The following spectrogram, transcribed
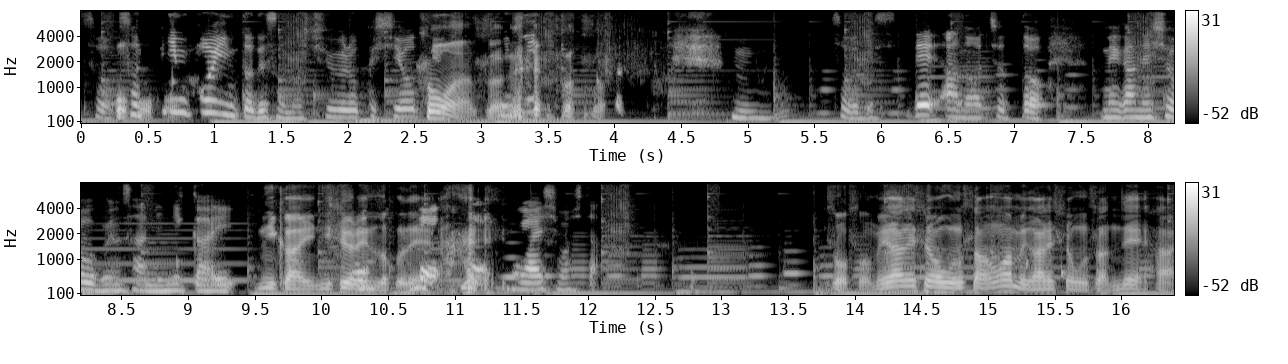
そうそのピンポイントでその収録しようってそうなんですよね。そうそう。うん、そうですであのちょっとメガネ将軍さんに2回2回、2週連続で。で、ははい い、お願いしましたそうそう。メガネ将軍さんはメガネ将軍さんで、はい。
